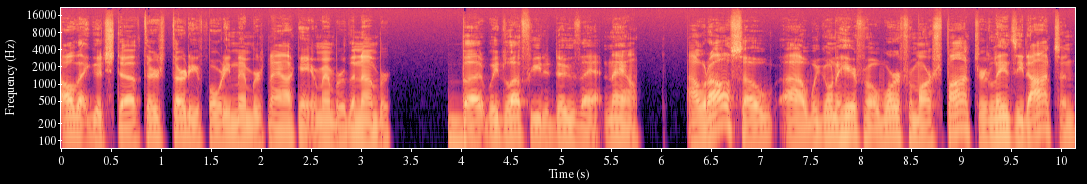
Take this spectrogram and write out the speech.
all that good stuff. There's 30 or 40 members now. I can't remember the number, but we'd love for you to do that. Now, I would also, uh, we're going to hear from a word from our sponsor, Lindsay Dotson,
